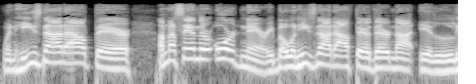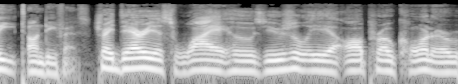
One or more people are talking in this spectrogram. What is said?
When he's not out there, I'm not saying they're ordinary, but when he's not out there, they're not elite on defense. Tre'Davious White, who's usually an all pro corner,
